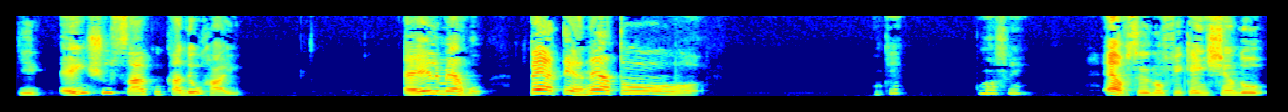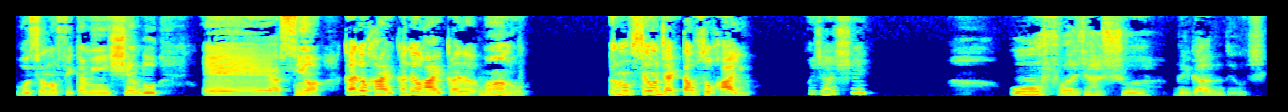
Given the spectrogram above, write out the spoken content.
que enche o saco, cadê o raio? É ele mesmo, Peter Neto! O quê? Como assim? É, você não fica enchendo, você não fica me enchendo é, assim, ó. Cadê o raio? Cadê o raio? Cadê... Mano, eu não sei onde é que tá o seu raio. Mas já achei. Ufa, já achou. Obrigado, Deus.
